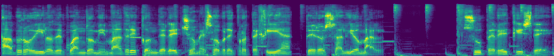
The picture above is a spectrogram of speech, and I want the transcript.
Abro hilo de cuando mi madre con derecho me sobreprotegía, pero salió mal. Super XD.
